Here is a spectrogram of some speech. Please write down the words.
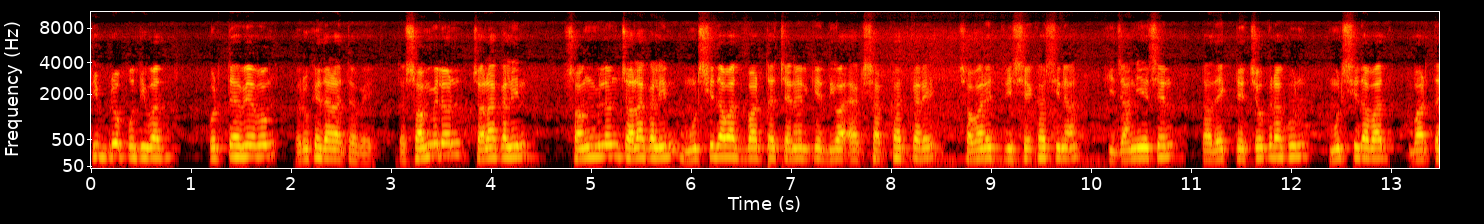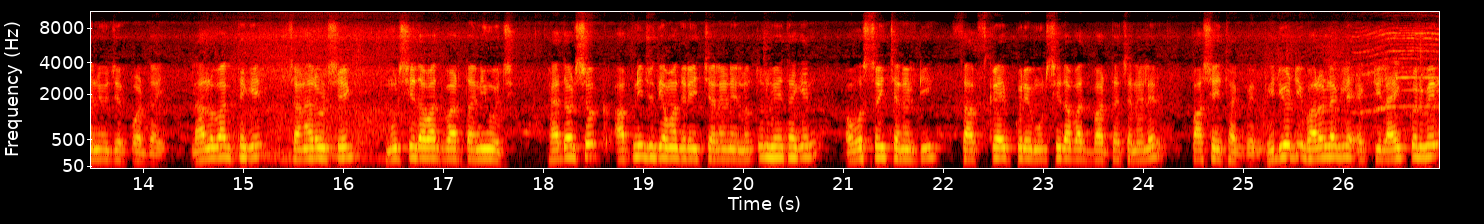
তীব্র প্রতিবাদ করতে হবে এবং রুখে দাঁড়াতে হবে। তো সম্মেলন চলাকালীন সম্মেলন চলাকালীন মুর্শিদাবাদ বার্তা চ্যানেলকে দেওয়া এক সাক্ষাৎকারে সভানেত্রী শেখ হাসিনা কি জানিয়েছেন তা দেখতে চোখ রাখুন মুর্শিদাবাদ বার্তা নিউজের পর্দায়। লালবাগ থেকে সানারুল শেখ, মুর্শিদাবাদ বার্তা নিউজ। হ্যাঁ দর্শক, আপনি যদি আমাদের এই চ্যানেলে নতুন হয়ে থাকেন অবশ্যই চ্যানেলটি সাবস্ক্রাইব করে মুর্শিদাবাদ বার্তা চ্যানেলের পাশেই থাকবেন। ভিডিওটি ভালো লাগলে একটি লাইক করবেন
